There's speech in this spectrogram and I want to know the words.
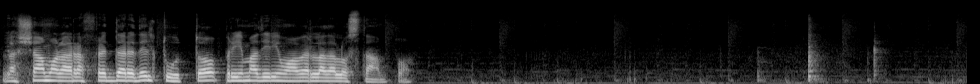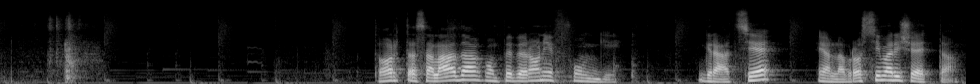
lasciamola raffreddare del tutto prima di rimuoverla dallo stampo. Torta salata con peperoni e funghi. Grazie e alla prossima ricetta!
